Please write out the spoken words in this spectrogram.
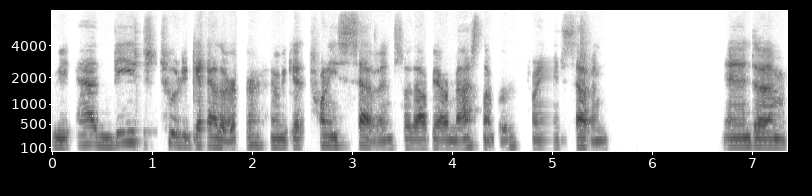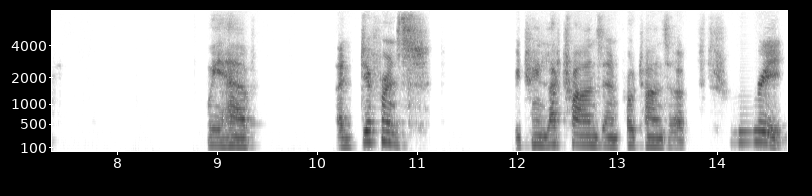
We add these two together and we get 27. So that'll be our mass number, 27. And um, we have a difference between electrons and protons of three.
